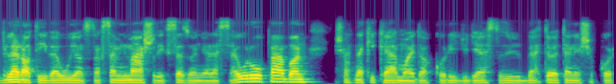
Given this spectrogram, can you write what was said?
relatíve újoncnak számít, második szezonja lesz Európában, és hát neki kell majd akkor így ugye ezt az időt betölteni, és akkor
